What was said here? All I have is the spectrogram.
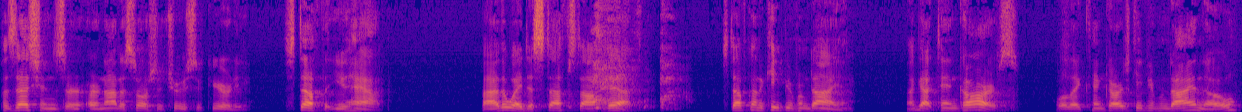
possessions are, are not a source of true security? stuff that you have. By the way, does stuff stop death? Stuff going to keep you from dying? I got 10 cars. Will they 10 cars keep you from dying? No.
